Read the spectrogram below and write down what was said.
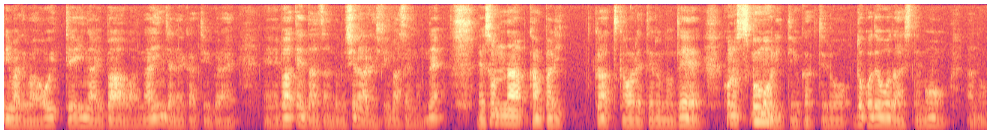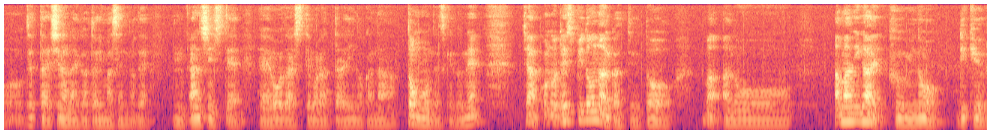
今では置いていないバーはないんじゃないかっていうぐらい、えーバーテンダーさんでも知らない人いませんもんね、えーそんなカンパリが使われてるのでこのスポモーっていうカクテルをどこでオーダーしても、あの絶対知らない方はいませんので、うん、安心して、えーオーダーしてもらったらいいのかなと思うんですけどね。じゃあこのレシピどうなるかっていうとまああのー甘苦い風味のリキュール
